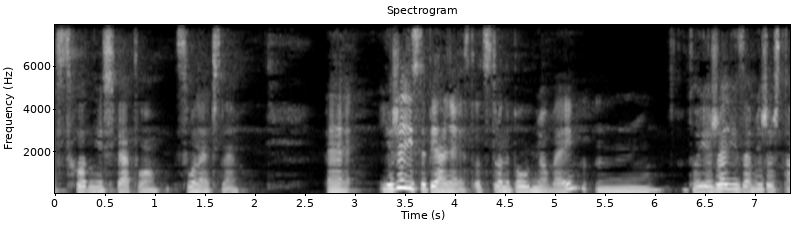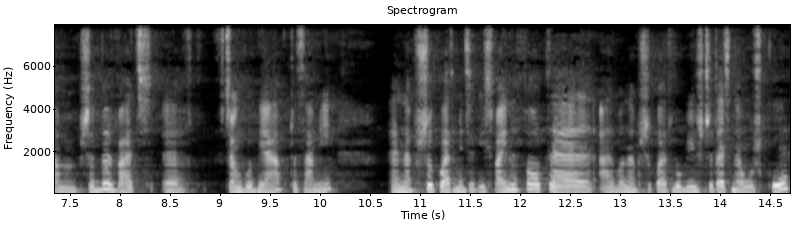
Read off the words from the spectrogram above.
wschodnie światło słoneczne. Jeżeli sypialnia jest od strony południowej, mm, to jeżeli zamierzasz tam przebywać w ciągu dnia czasami, na przykład mieć jakiś fajny fotel, albo na przykład lubisz czytać na łóżku,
